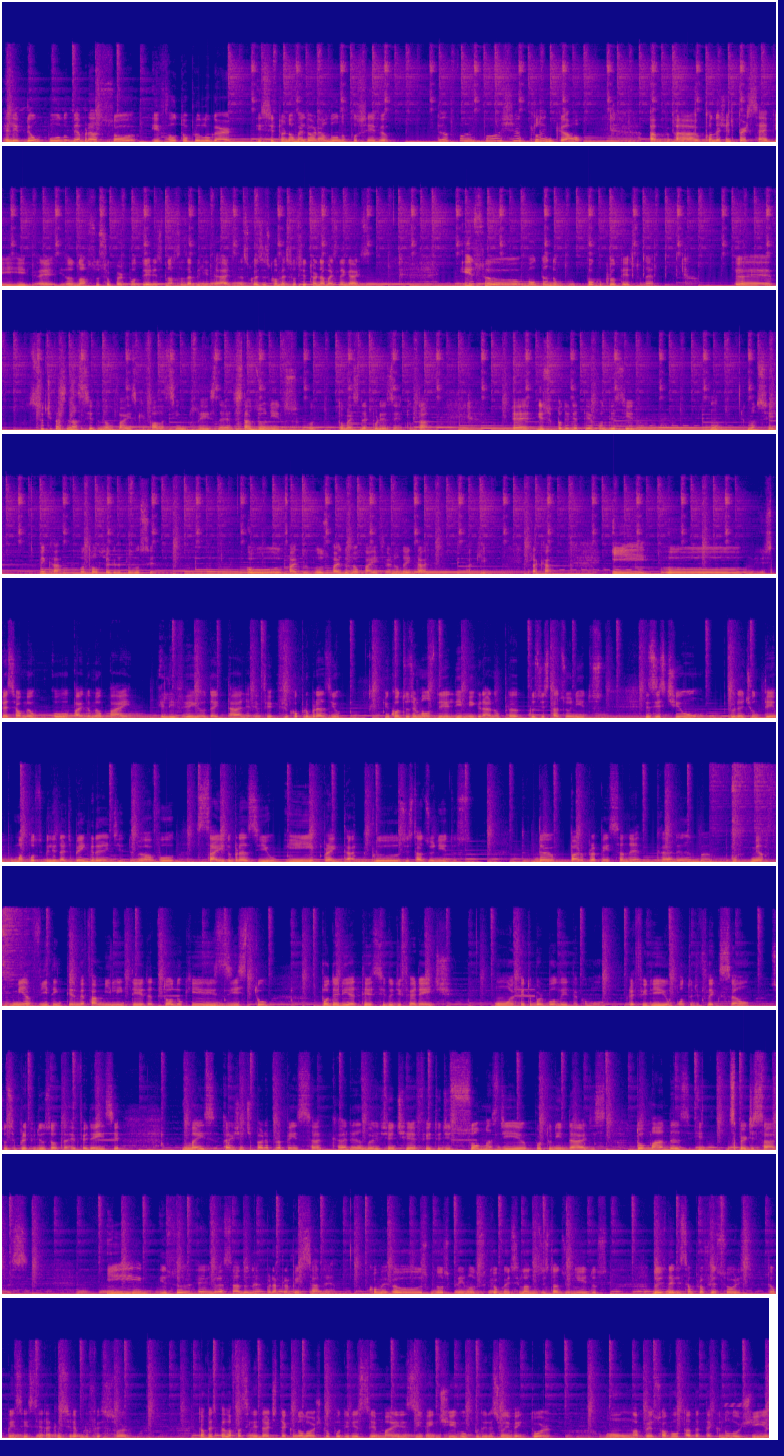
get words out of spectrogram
Ele deu um pulo, me abraçou e voltou para o lugar e se tornou o melhor aluno possível. Então eu falei, poxa, que legal. Quando a gente percebe é, os nossos superpoderes, nossas habilidades, as coisas começam a se tornar mais legais. Isso, voltando um pouco para o texto, né? É, se eu tivesse nascido num país que fala assim inglês, né? Estados Unidos, vou tomar esse daí por exemplo, tá? É, isso poderia ter acontecido. Hum? Como assim? Vem cá, vou contar um segredo pra você. Pai do, os pais do meu pai eram da Itália, aqui, pra cá. E o, em especial meu, o pai do meu pai, ele veio da Itália e ficou pro Brasil, enquanto os irmãos dele migraram para os Estados Unidos. Existiu durante um tempo uma possibilidade bem grande do meu avô sair do Brasil e ir para os Estados Unidos. Daí eu paro para pensar, né? Caramba, minha, minha vida inteira, minha família inteira, todo o que existo poderia ter sido diferente. Um efeito borboleta, como preferir, um ponto de flexão, se você preferir usar outra referência. Mas a gente para para pensar, caramba, a gente é feito de somas de oportunidades tomadas e desperdiçadas. E isso é engraçado, né? Para pensar, né? Como os meus primos que eu conheci lá nos Estados Unidos, dois deles são professores. Então pensei, será que eu seria professor? Talvez pela facilidade tecnológica eu poderia ser mais inventivo, poderia ser um inventor, uma pessoa voltada à tecnologia,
